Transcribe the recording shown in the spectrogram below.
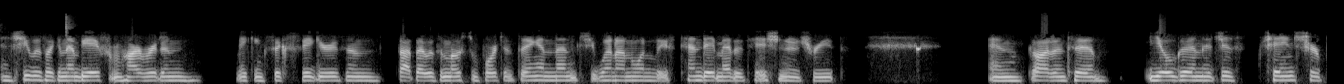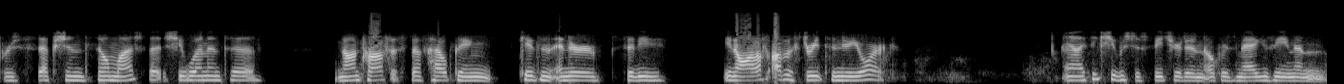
and she was like an MBA from Harvard and making six figures, and thought that was the most important thing. And then she went on one of these ten day meditation retreats, and got into yoga, and it just changed her perception so much that she went into nonprofit stuff, helping kids in inner city you know, off, off the streets in New York. And I think she was just featured in Oprah's magazine and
